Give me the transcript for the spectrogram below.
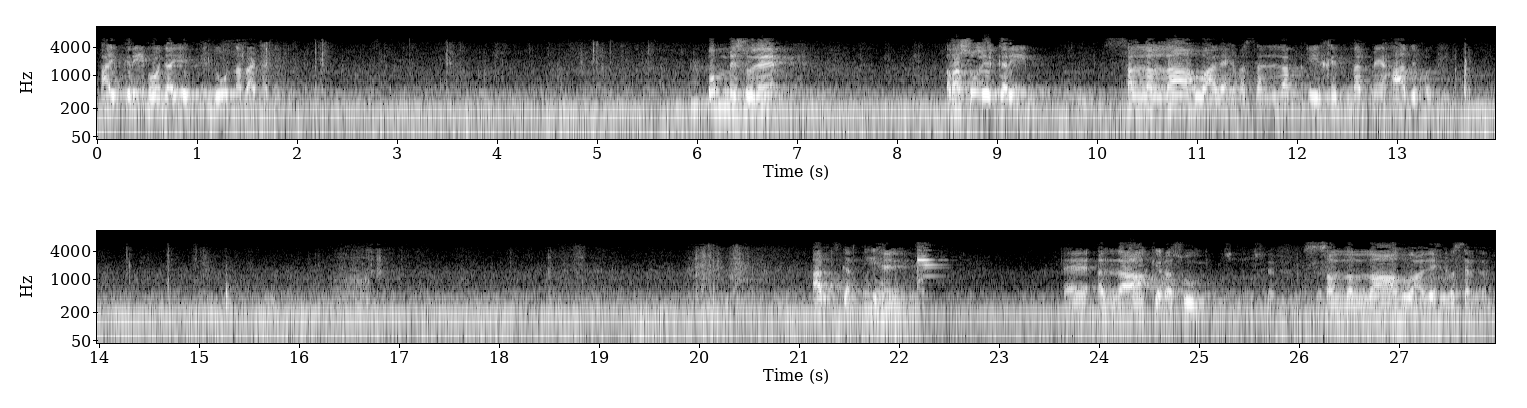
بھائی قریب ہو جائیے، اتنی دور نہ بیٹھا کیجیے۔ ام سلیم، رسول کریم صلی اللہ علیہ وسلم کی خدمت میں حاضر ہوتی عرض کرتی ہیں، اے اللہ کے رسول صلی اللہ علیہ وسلم،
